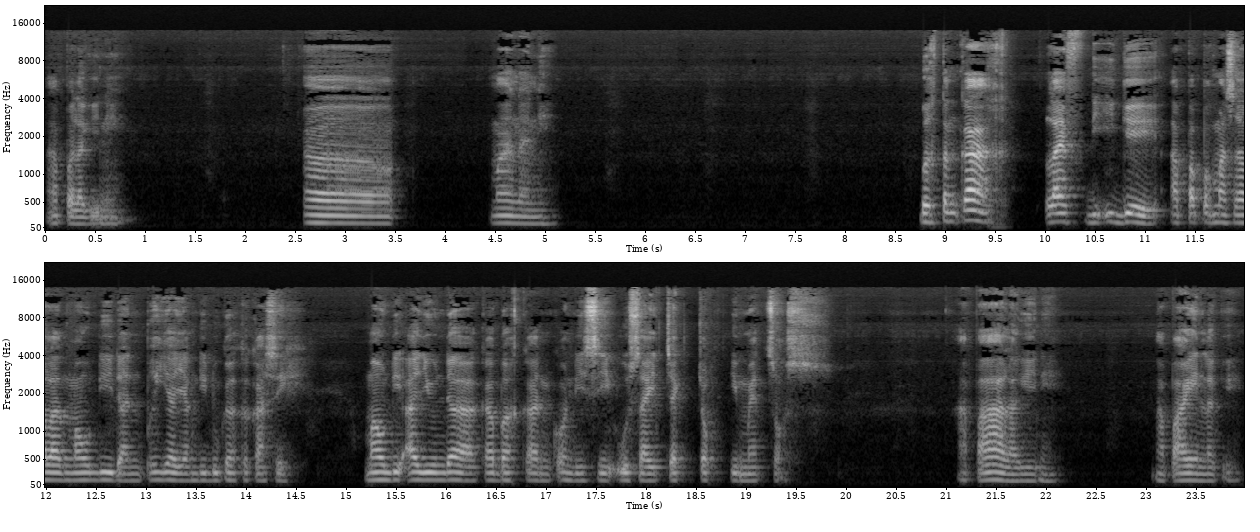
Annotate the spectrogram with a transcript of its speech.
Apa lagi nih? Uh, mana nih? Bertengkar live di IG apa permasalahan Maudi dan pria yang diduga kekasih. Maudi Ayunda kabarkan kondisi usai cekcok di medsos. Apa lagi nih? Ngapain lagi?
